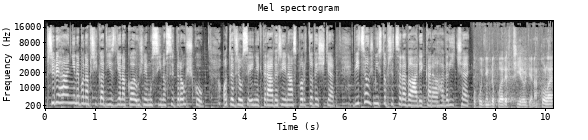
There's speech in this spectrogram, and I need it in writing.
Při běhání nebo například jízdě na kole už nemusí nosit roušku. Otevřou si i některá veřejná sportoviště. Více už místo předseda vlády Karel Havelíček. Pokud někdo pojede v přírodě na kole,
